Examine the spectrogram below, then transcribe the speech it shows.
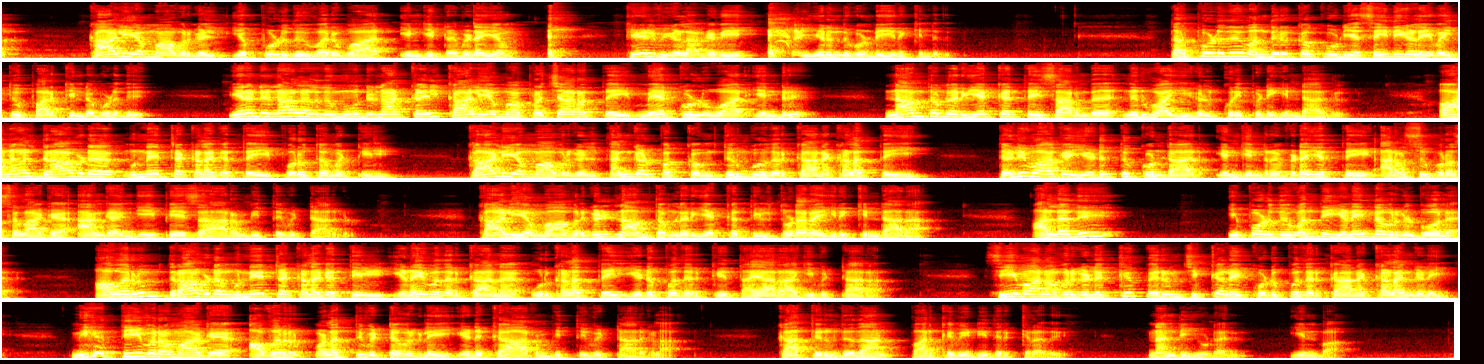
காளியம்மா அவர்கள் எப்பொழுது வருவார் என்கின்ற விடயம் கேள்விகளாகவே இருந்து கொண்டு இருக்கின்றது. தற்பொழுது வந்திருக்கக்கூடிய செய்திகளை வைத்து பார்க்கின்ற பொழுது இரண்டு நாள் அல்லது மூன்று நாட்களில் காளியம்மா பிரச்சாரத்தை மேற்கொள்ளுவார் என்று நாம் தமிழர் இயக்கத்தை சார்ந்த நிர்வாகிகள் குறிப்பிடுகின்றார்கள். ஆனால் திராவிட முன்னேற்றக் கழகத்தை பொறுத்தமட்டில் காளியம்மா அவர்கள் தங்கள் பக்கம் திரும்புவதற்கான களத்தை தெளிவாக எடுத்துக்கொண்டார் என்கின்ற விடயத்தை அரசு புரசலாக ஆங்காங்கே பேச ஆரம்பித்து விட்டார்கள். காளியம்மா அவர்கள் நாம் தமிழர் இயக்கத்தில் தொடர இருக்கின்றாரா? அல்லது இப்பொழுது வந்து இணைந்தவர்கள் போல அவரும் திராவிட முன்னேற்றக் கழகத்தில் இணைவதற்கான ஒரு களத்தை எடுப்பதற்கு தயாராகிவிட்டாரா சீமான் அவர்களுக்கு பெரும் சிக்கலை கொடுப்பதற்கான களங்களை மிக தீவிரமாக அவர் வளர்த்துவிட்டவர்களை எடுக்க ஆரம்பித்து விட்டார்களா? காத்திருந்துதான் பார்க்க வேண்டியதிருக்கிறது நன்றியுடன் இன்பா.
